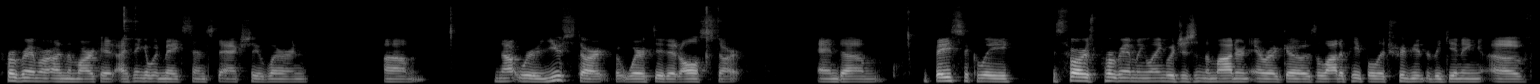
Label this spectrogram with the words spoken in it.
programmer on the market, I think it would make sense to actually learn um, not where you start, but where did it all start. And um, basically, as far as programming languages in the modern era goes, a lot of people attribute the beginning of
